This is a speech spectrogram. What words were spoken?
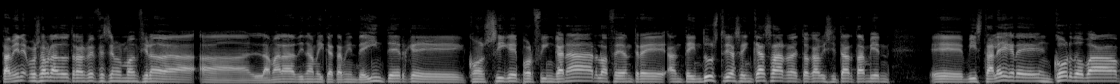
también hemos hablado otras veces, hemos mencionado a, la mala dinámica también de Inter, que consigue por fin ganar, lo hace ante, ante Industrias en casa, ahora le toca visitar también eh, Vista Alegre en Córdoba,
